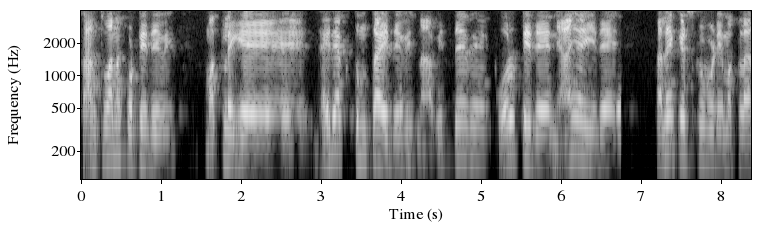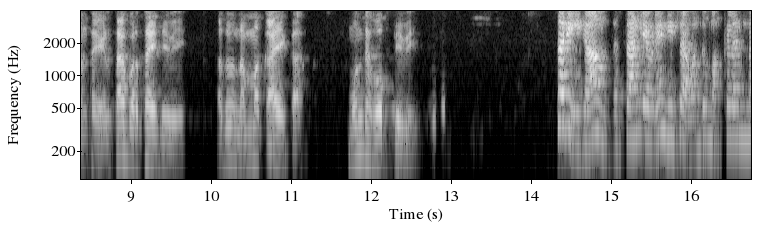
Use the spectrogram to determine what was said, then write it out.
ಸಾಂತ್ವನ ಕೊಟ್ಟಿದ್ದೀವಿ. ಮಕ್ಕಳಿಗೆ ಧೈರ್ಯ ತುಂಬ್ತಾ ಇದ್ದೀವಿ. ನಾವಿದ್ದೇವೆ, ಕೋರ್ಟ್ ಇದೆ, ನ್ಯಾಯ ಇದೆ. ತಲೆ ಕೆಡ್ಸ್ಕೋಬೇಡಿ ಮಕ್ಕಳ ಅಂತ ಹೇಳ್ತಾ ಬರ್ತಾ ಇದ್ದೀವಿ. ಅದು ನಮ್ಮ ಕಾಯಕ. ಮುಂದೆ ಹೋಗ್ತೀವಿ. ಸರಿ, ಈಗ ಸ್ಟಾನ್ಲಿ ಅವರೇ ನಿಜ, ಒಂದು ಮಕ್ಕಳನ್ನ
